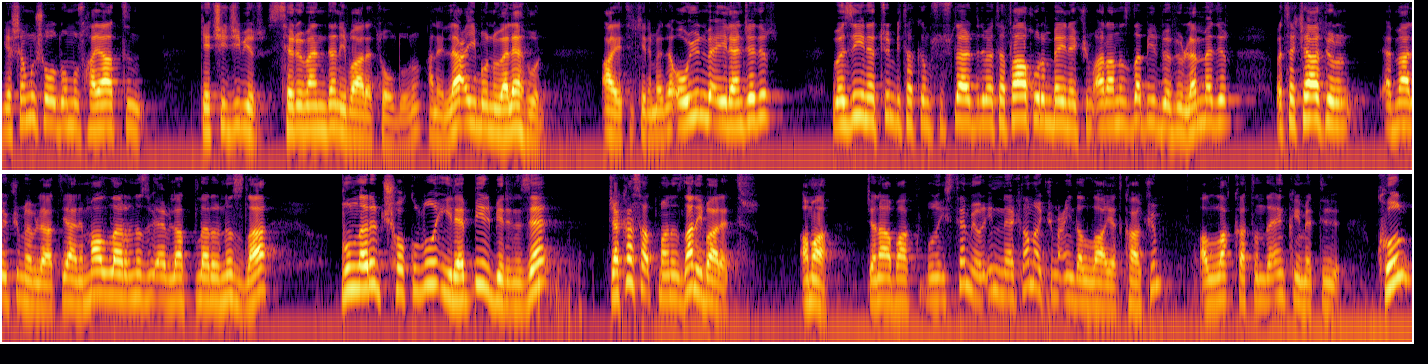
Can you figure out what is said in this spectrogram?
yaşamış olduğumuz hayatın geçici bir serüvenden ibaret olduğunu, hani la'ibun ve lehvun ayeti kerimede oyun ve eğlencedir. Ve zinetün bir takım süslerdir ve tefâkurun beyneküm aranızda bir böbürlenmedir. Ve tekâthürün emâliküm evlat yani mallarınız ve evlatlarınızla bunların çokluğu ile birbirinize caka satmanızdan ibarettir. Ama Cenab-ı Hak bunu istemiyor. İnne ekrameküm indallahi yetkâküm. Allah katında en kıymetli kul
